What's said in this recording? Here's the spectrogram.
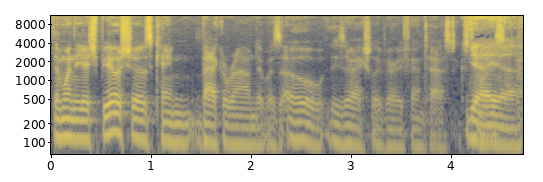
Then when the HBO shows came back around, it was, "Oh, these are actually very fantastic Yeah, stories." yeah.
